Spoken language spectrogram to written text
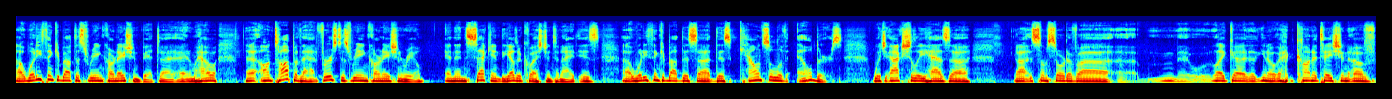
Uh, what do you think about this reincarnation bit? Uh, and how, uh, on top of that, first is reincarnation real? And then, second, the other question tonight is, uh, what do you think about this uh, this Council of Elders, which actually has uh, uh some sort of uh, like you know connotation of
